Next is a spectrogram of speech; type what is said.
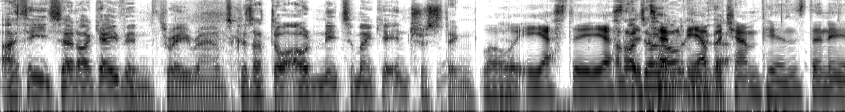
I think he said I gave him three rounds because I thought I would need to make it interesting. Well, he has to. He has And to tempt the other that. champions, doesn't he?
